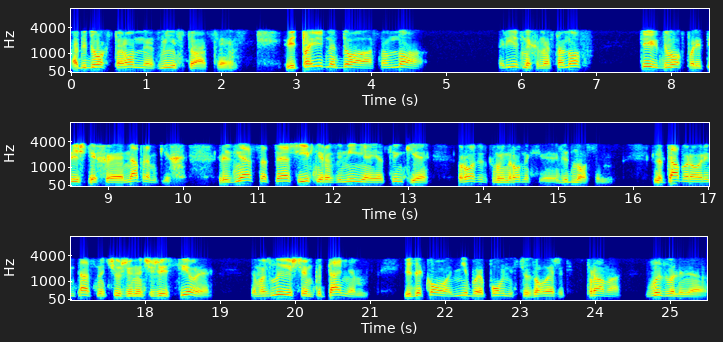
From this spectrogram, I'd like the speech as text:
обидвох сторон не змінить ситуація. Відповідно до основно різних настанов тих двох політичних е, напрямків різняться теж їхні розуміння і оцінки розвитку міжнародних е, відносин. Для табору орієнтація на чужі на чужі сили найважливішим питанням, від якого ніби повністю залежить справа визволення,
